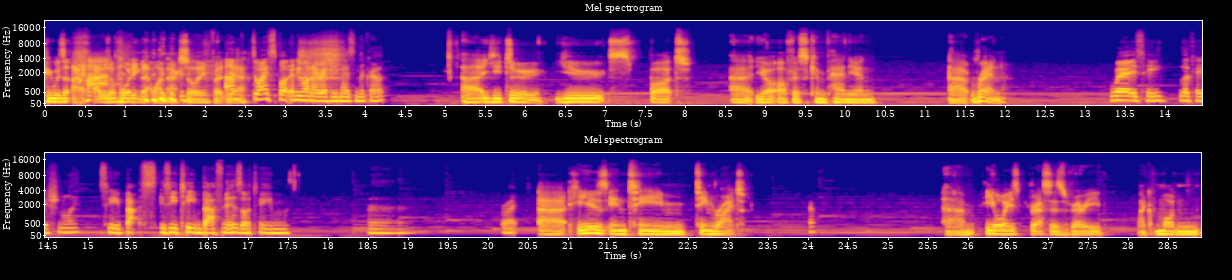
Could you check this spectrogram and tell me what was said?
Who was? I, I was avoiding that one actually, but Um, yeah. Do I spot anyone I recognize in the crowd? Uh, you do. You spot uh, your office companion, uh, Ren. Where is he locationally? Is he Bas- is he team Baphnis or team uh, Wright? Uh, he is in team team Wright. Okay. Um, he always dresses very like modern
